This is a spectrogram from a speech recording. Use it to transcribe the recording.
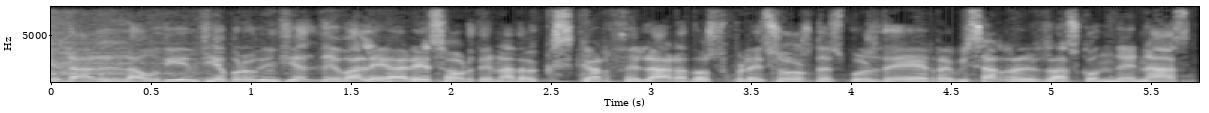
¿Qué tal? La Audiencia Provincial de Baleares ha ordenado excarcelar a dos presos después de revisarles las condenas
